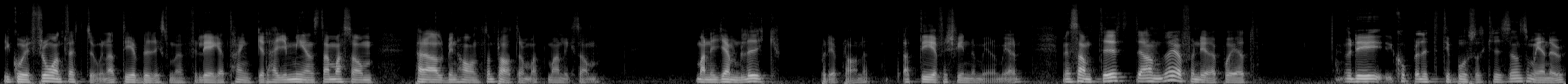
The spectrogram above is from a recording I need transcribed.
vi går ifrån tvättstugan, att det blir liksom en förlegad tanke, det här gemensamma som Per Albin Hansson pratar om att man liksom man är jämlik på det planet, att det försvinner mer och mer. Men samtidigt, det andra jag funderar på är att, och det kopplar lite till bostadskrisen som är nu,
